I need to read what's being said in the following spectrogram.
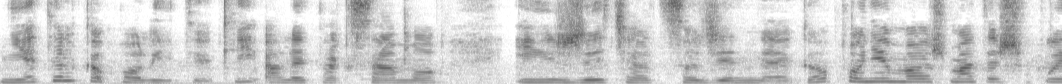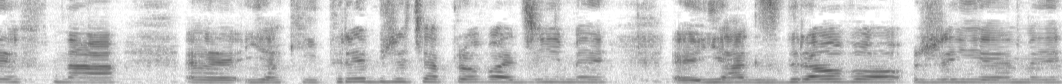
nie tylko polityki, ale tak samo i życia codziennego, ponieważ ma też wpływ na e, jaki tryb życia prowadzimy, e, jak zdrowo żyjemy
